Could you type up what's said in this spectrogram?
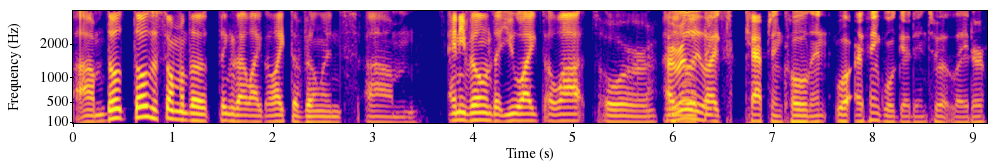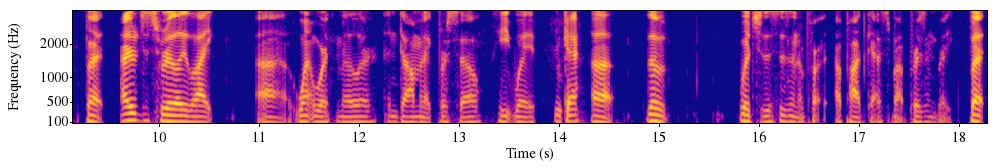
Um, those those are some of the things I liked. I liked the villains. Um, any villains that you liked a lot, or i really liked captain cold and well i think we'll get into it later but i just really liked uh wentworth miller and dominic purcell heatwave Okay, uh the which this isn't a, a podcast about prison break but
